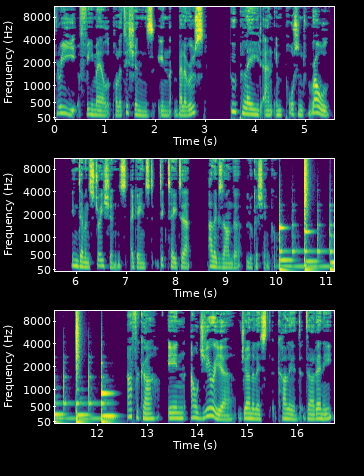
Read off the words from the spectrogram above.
three female politicians in Belarus who played an important role in demonstrations against dictator Alexander Lukashenko. Africa, in Algeria, journalist Khalid Dareni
